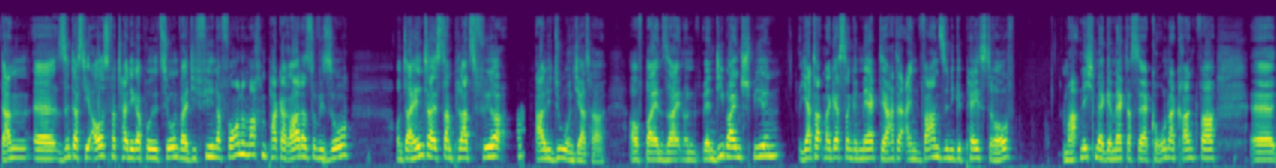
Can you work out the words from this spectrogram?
dann äh, sind das die Außenverteidigerpositionen, weil die viel nach vorne machen, Paccarada sowieso. Und dahinter ist dann Platz für Alidu und Jatta auf beiden Seiten. Und wenn die beiden spielen, Jatta hat mal gestern gemerkt, der hatte eine wahnsinnige Pace drauf. Man hat nicht mehr gemerkt, dass er Corona-krank war. Äh,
